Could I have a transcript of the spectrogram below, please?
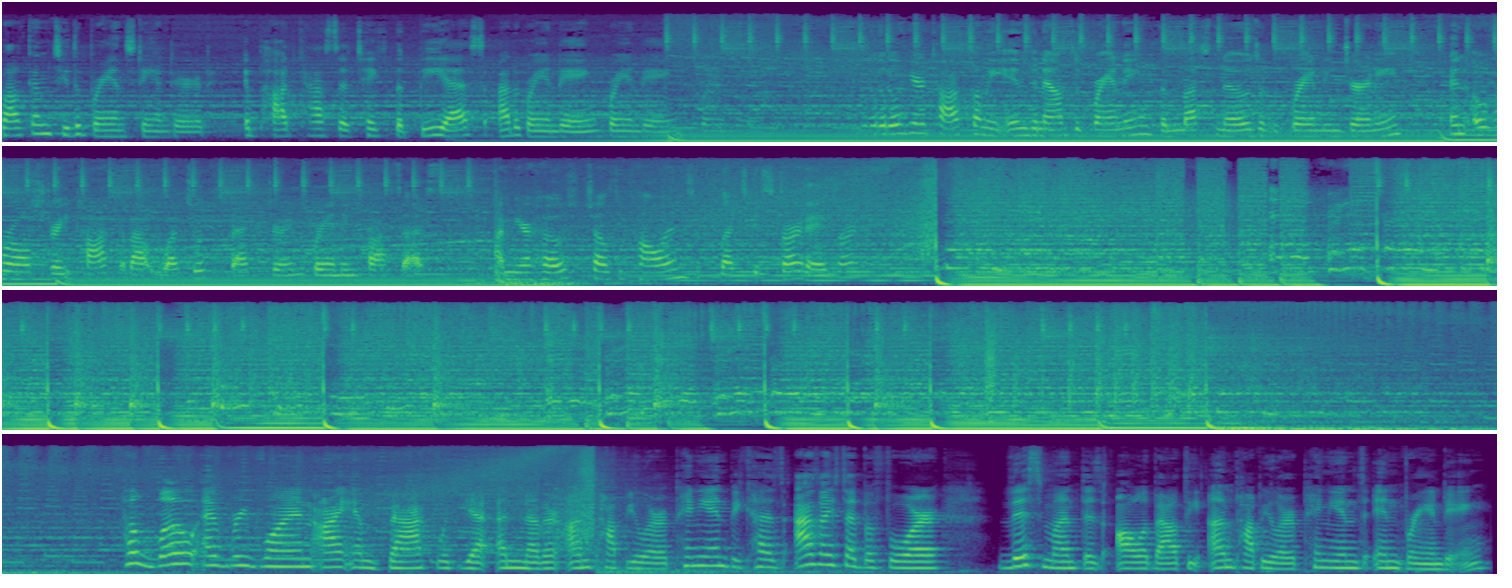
Welcome to The Brand Standard, a podcast that takes the BS out of branding, branding, branding. You'll hear talks on the ins and outs of branding, the must knows of the branding journey, and overall straight talk about what to expect during the branding process. I'm your host, Chelsea Collins. Let's get started. Hello, everyone. I am back with yet another unpopular opinion because, as I said before, this month is all about the unpopular opinions in branding.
